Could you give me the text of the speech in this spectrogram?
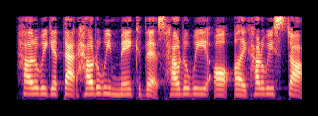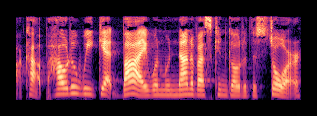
How do we get that? How do we make this? How do we all like how do we stock up? How do we get by when none of us can go to the store?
